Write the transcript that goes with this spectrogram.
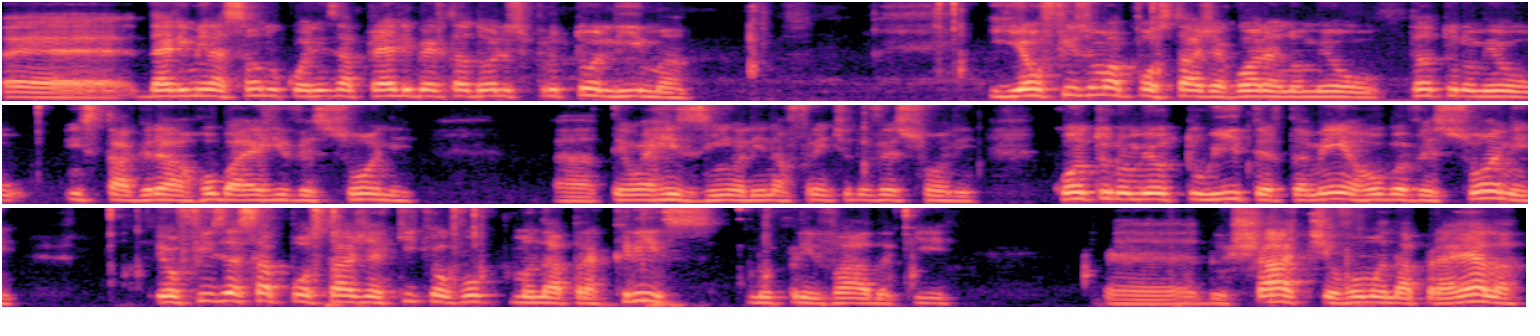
é, da eliminação do Corinthians na pré-Libertadores para o Tolima. E eu fiz uma postagem agora no meu, tanto no meu Instagram, rvessone, uh, tem um Rzinho ali na frente do Vessone, quanto no meu Twitter também, arroba Vessone, eu fiz essa postagem aqui que eu vou mandar para Cris, no privado aqui, é, do chat, eu vou mandar para ela.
